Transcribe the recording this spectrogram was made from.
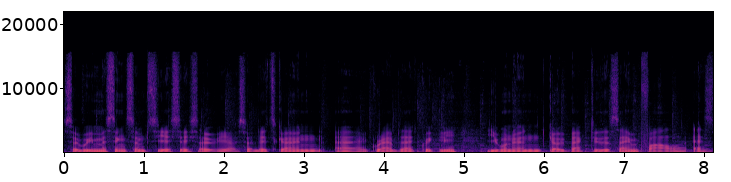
So we're missing some CSS over here. So let's go and uh, grab that quickly you want to go back to the same file as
